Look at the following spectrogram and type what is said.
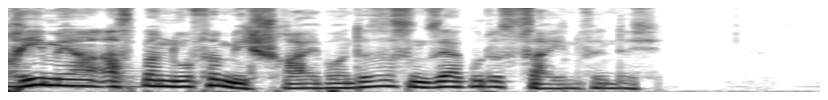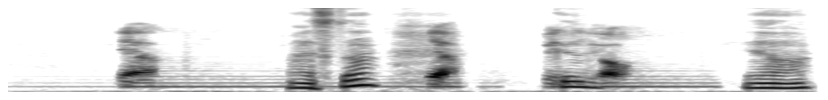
primär erstmal nur für mich schreibe. Und das ist ein sehr gutes Zeichen, finde ich. Ja. Weißt du? Ja, finde ich auch. Ja.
